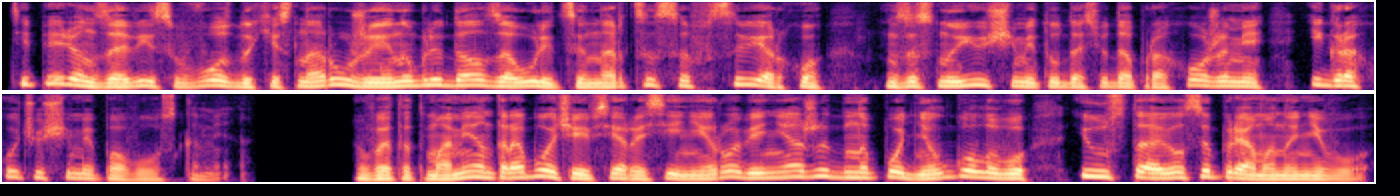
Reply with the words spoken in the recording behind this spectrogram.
Теперь он завис в воздухе снаружи и наблюдал за улицей нарциссов сверху, заснующими туда-сюда прохожими и грохочущими повозками. В этот момент рабочий в серо-синей робе неожиданно поднял голову и уставился прямо на него.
